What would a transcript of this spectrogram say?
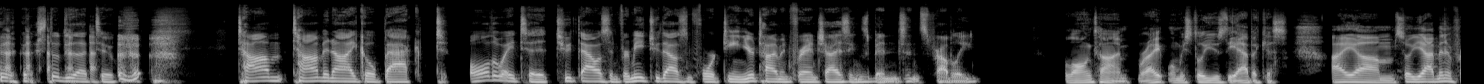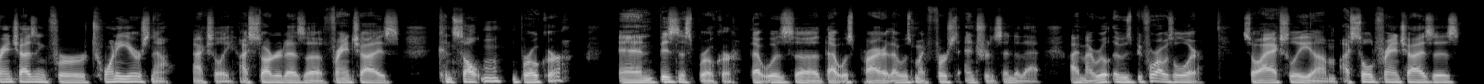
nice. Still do that too. Tom, Tom and I go back to, all the way to 2000. For me, 2014. Your time in franchising has been since probably a long time, right? When we still use the abacus. I um so yeah, I've been in franchising for 20 years now, actually. I started as a franchise consultant, broker, and business broker. That was uh that was prior. That was my first entrance into that. I had my real it was before I was a lawyer. So I actually um I sold franchises,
